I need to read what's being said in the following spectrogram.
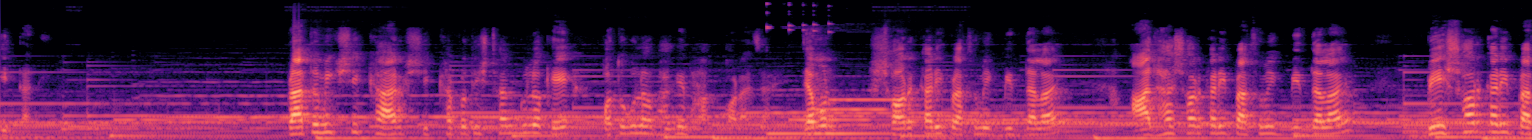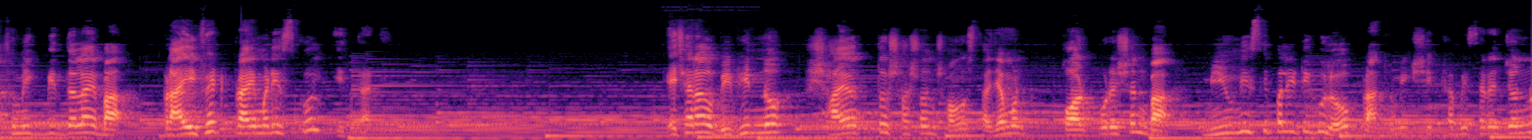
ইত্যাদি। প্রাথমিক শিক্ষার শিক্ষা প্রতিষ্ঠানগুলোকে কতগুলো ভাগে ভাগ করা যায়? যেমন সরকারি প্রাথমিক বিদ্যালয়, আধা সরকারি প্রাথমিক বিদ্যালয়, বেসরকারি প্রাথমিক বিদ্যালয় বা প্রাইভেট প্রাইমারি স্কুল ইত্যাদি। এছাড়াও বিভিন্ন স্বায়ত্ত শাসন সংস্থা, যেমন কর্পোরেশন বা মিউনিসিপ্যালিটিগুলো প্রাথমিক শিক্ষা বিস্তারের জন্য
